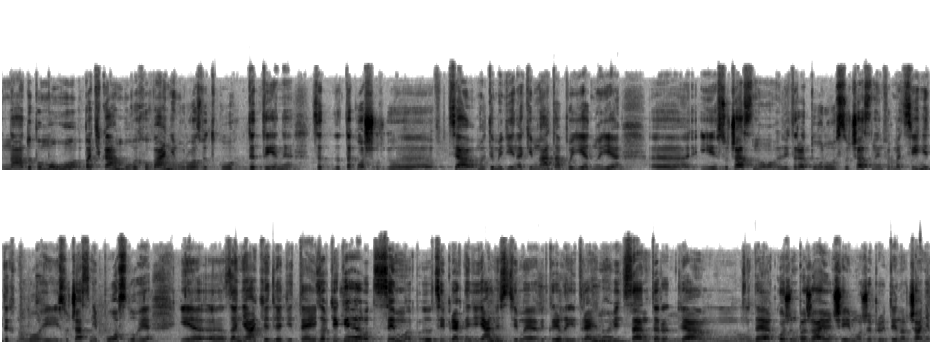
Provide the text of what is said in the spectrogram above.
на допомогу батькам у вихованні у розвитку дитини. Це також е, ця мультимедійна кімната поєднує е, і сучасну літературу, і сучасні інформаційні технології, і сучасні послуги і е, заняття для дітей. Завдяки от цим цій проєктній діяльності ми відкрили і тренінговий центр для де кожен бажаючий може пройти навчання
